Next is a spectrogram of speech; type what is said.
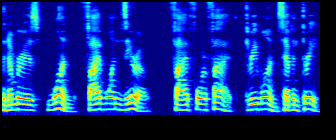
The number is 1 510 545 3173.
